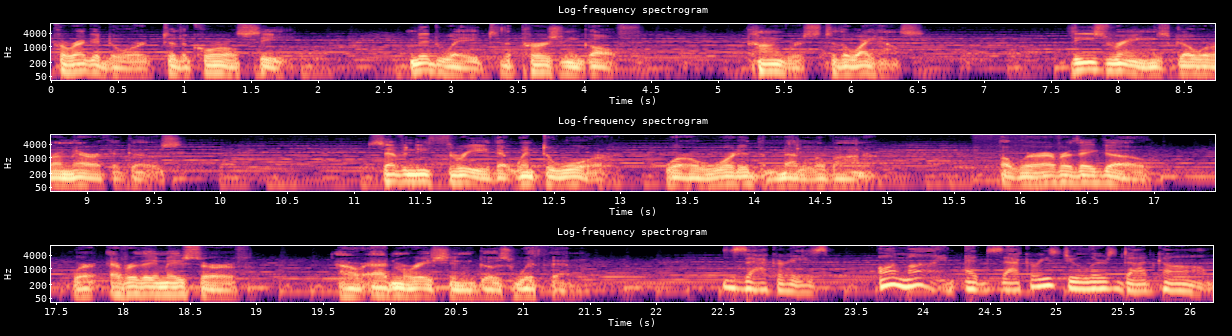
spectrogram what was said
Corregidor to the Coral Sea, Midway to the Persian Gulf, Congress to the White House. These rings go where America goes. 73 that went to war were awarded the Medal of Honor. But wherever they go, wherever they may serve, our admiration goes with them. Zachary's. Online at zacharysjewelers.com.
